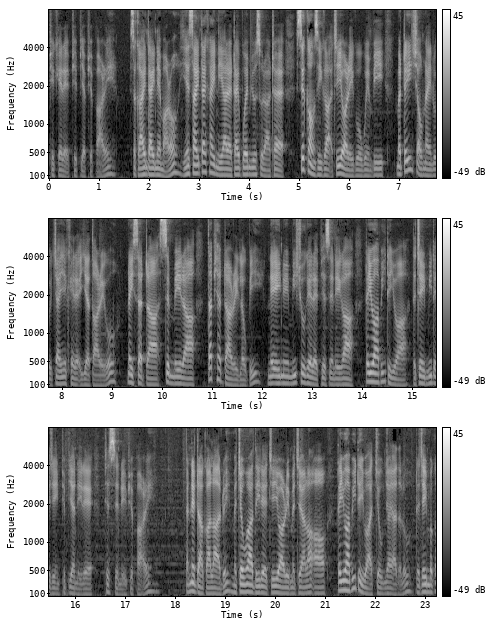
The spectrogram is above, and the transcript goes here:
ဖြစ်ခဲ့တဲ့ဖြစ်ပျက်ဖြစ်ပါတယ်။စကိုင်းတိုင်းထဲမှာတော့ရင်ဆိုင်တိုက်ခိုက်နေရတဲ့တိုက်ပွဲမျိုးဆိုတာထက်စစ်ကောင်စီကအခြေရွာတွေကိုဝင်ပြီးမတိန်ရှောင်နိုင်လို့ကြံရစ်ခဲ့တဲ့အရက်သားတွေကိုနှိပ်စက်တာစစ်မေးတာတပ်ဖြတ်တာတွေလုပ်ပြီးနေအိမ်တွေမိရှို့ခဲ့တဲ့ဖြစ်စဉ်တွေကတရွာပြီးတရွာတစ်ကြိမ်ပြီးတစ်ကြိမ်ဖြစ်ပျက်နေတဲ့ဖြစ်စဉ်တွေဖြစ်ပါတယ်။ တနှစ်တာကာလအတွင်းမကြုံရသေးတဲ့ကြေးရွာတွေမကြံလောက်အောင်တရွာပြီးတရွာကြုံကြရသလိုတစ်ချိန်မက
